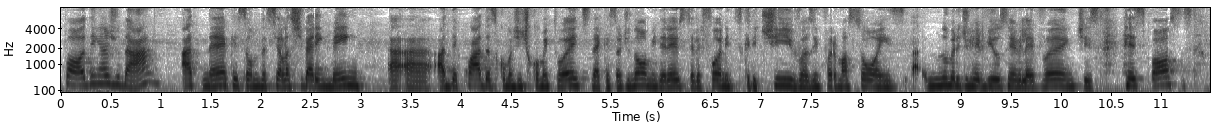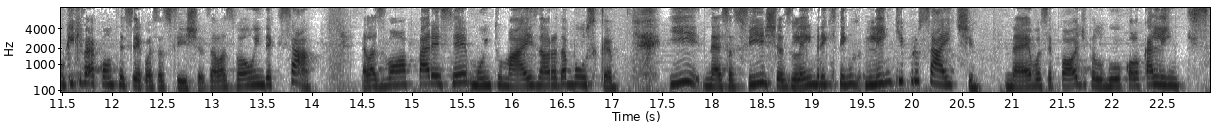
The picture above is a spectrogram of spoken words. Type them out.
podem ajudar a, né, a questão de se elas estiverem bem a, a, adequadas, como a gente comentou antes, né, questão de nome, endereço, telefone, descritivo, as informações, número de reviews relevantes, respostas, o que, que vai acontecer com essas fichas? Elas vão indexar, elas vão aparecer muito mais na hora da busca. E nessas fichas, lembre que tem link para o site né? Você pode, pelo Google, colocar links.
